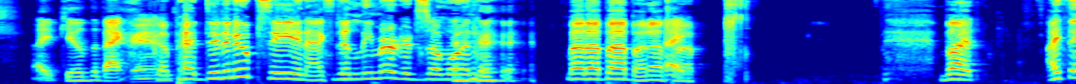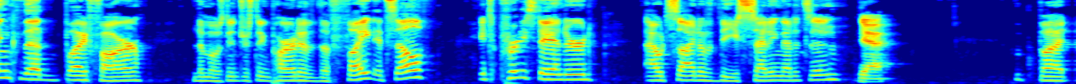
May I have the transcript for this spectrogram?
I killed the background. Cuphead did an oopsie and accidentally murdered someone. Ba-da-ba. But I think that by far the most interesting part of the fight itself, it's pretty standard outside of the setting that it's in. yeah. But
